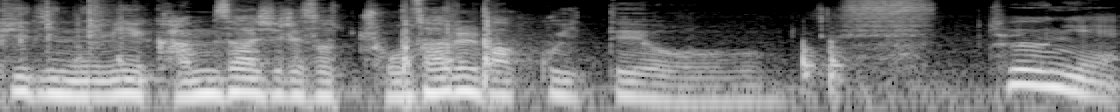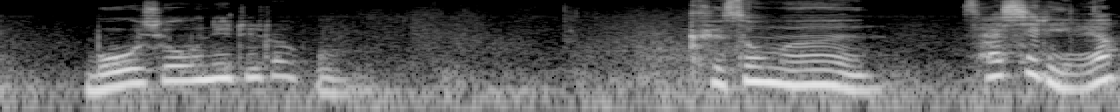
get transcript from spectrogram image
PD님이 감사실에서 조사를 받고 있대요. 조용히 해. 뭐 좋은 일이라고. 그 소문 사실이에요?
